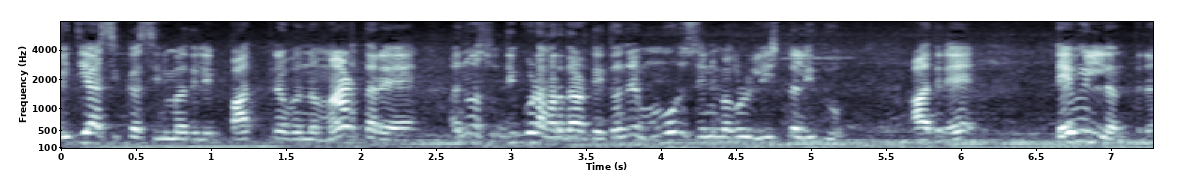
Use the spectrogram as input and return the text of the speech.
ಐತಿಹಾಸಿಕ ಸಿನಿಮಾದಲ್ಲಿ ಪಾತ್ರವನ್ನು ಮಾಡ್ತಾರೆ ಅನ್ನುವ ಸುದ್ದಿ ಕೂಡ ಹರಿದಾಡ್ತಾ ಇತ್ತು. ಅಂದರೆ ಮೂರು ಸಿನಿಮಾಗಳು ಲಿಸ್ಟ್ನಲ್ಲಿ ಇದ್ವು. ಆದರೆ ಡೆವಿಲ್ ನಂತರ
